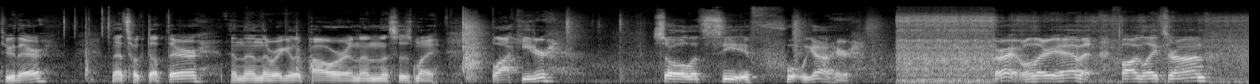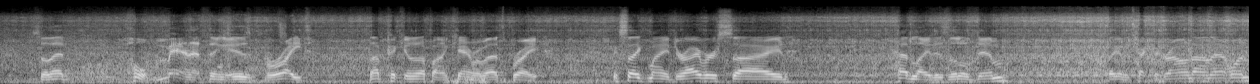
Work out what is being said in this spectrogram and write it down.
through there. That's hooked up there, and then the regular power, and then this is my block heater. So let's see if what we got here. All right, well there you have it. Fog lights are on. So that, oh man, that thing is bright. Not picking it up on camera, but that's bright. Looks like my driver's side headlight is a little dim. So I gotta check the ground on that one.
